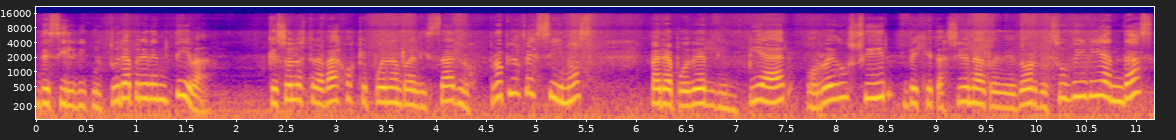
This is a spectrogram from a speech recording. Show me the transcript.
de silvicultura preventiva, que son los trabajos que pueden realizar los propios vecinos para poder limpiar o reducir vegetación alrededor de sus viviendas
